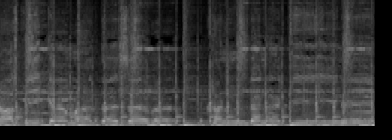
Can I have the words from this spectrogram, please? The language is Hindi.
नास्तिक मत सब खंडन कीने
